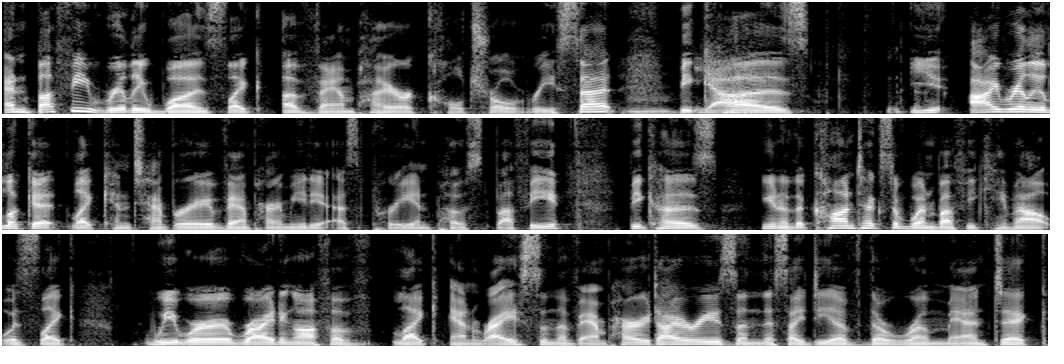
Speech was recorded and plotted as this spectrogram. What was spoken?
and Buffy really was like a vampire cultural reset Mm. because. You, I really look at like contemporary vampire media as pre and post Buffy because you know the context of when Buffy came out was like we were riding off of like Anne Rice and the Vampire Diaries and this idea of the romantic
